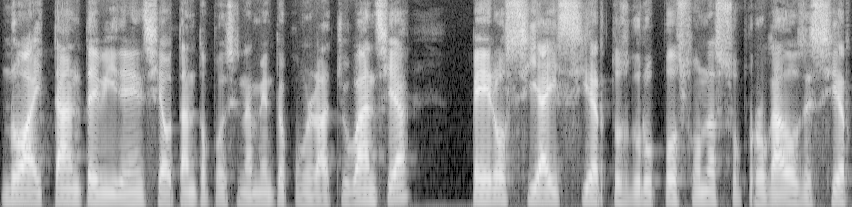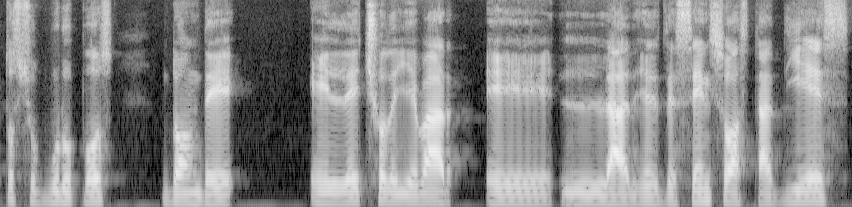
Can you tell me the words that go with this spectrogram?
no hay tanta evidencia o tanto posicionamiento como la adyuvancia pero sí hay ciertos grupos, unos subrogados de ciertos subgrupos donde el hecho de llevar eh, el descenso hasta 10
